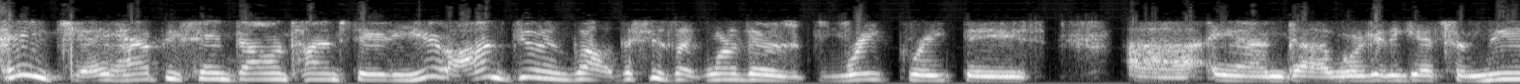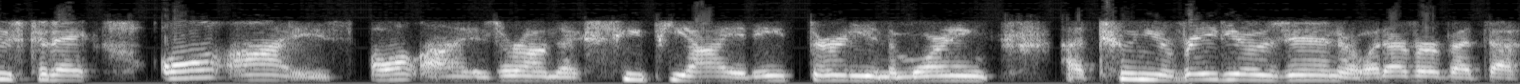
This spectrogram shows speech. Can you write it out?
Hey, Jay, happy St. Valentine's Day to you. I'm doing well. This is like one of those great, great days. Uh, and uh, we're going to get some news today. All eyes, all eyes are on the CPI at 8.30 in the morning. Uh, tune your radios in or whatever, but uh,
